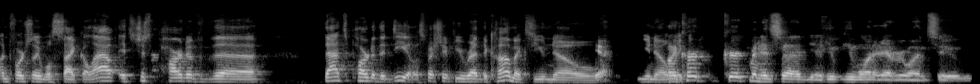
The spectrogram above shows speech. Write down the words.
unfortunately, will cycle out. It's just part of the. That's part of the deal, especially if you read the comics. You know. Yeah. You know, like, like Kirk, Kirkman had said, you know, he, he wanted everyone to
